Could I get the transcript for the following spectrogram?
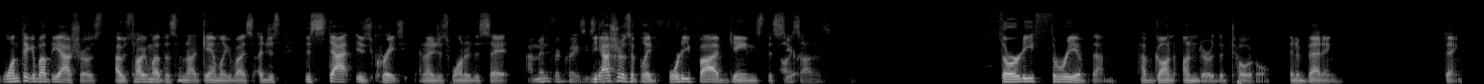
one thing about the Astros, I was talking about this on not gambling advice. I just the stat is crazy, and I just wanted to say it. I'm in for crazy. The Astros have played 45 games this oh, year. I saw this. 33 of them have gone under the total in a betting thing.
